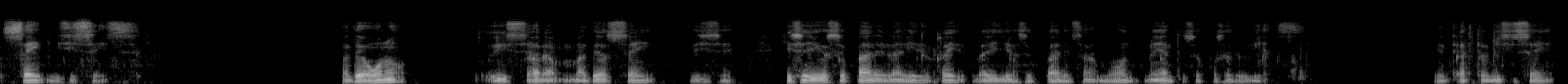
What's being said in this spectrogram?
6.16. Mateo 1 dice ahora Mateo 6, 16. Jesús llegó a ser padre David, el rey. David llegó a ser padre Salomón mediante su esposa de Urias. Hasta el 16.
